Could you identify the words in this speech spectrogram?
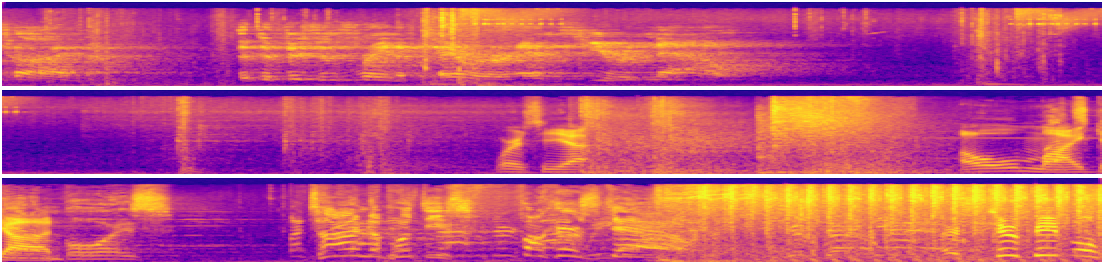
It's time. The Division's reign of terror ends here and now. Where's he at? Oh my Let's god. Get 'em, boys. Time to put these fuckers down. There's two people.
